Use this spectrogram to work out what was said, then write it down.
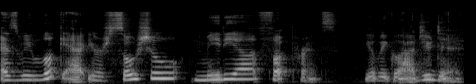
as we look at your social media footprints. You'll be glad you did.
